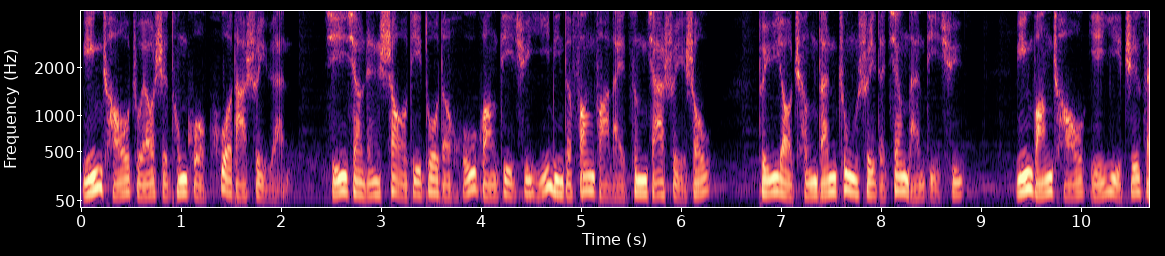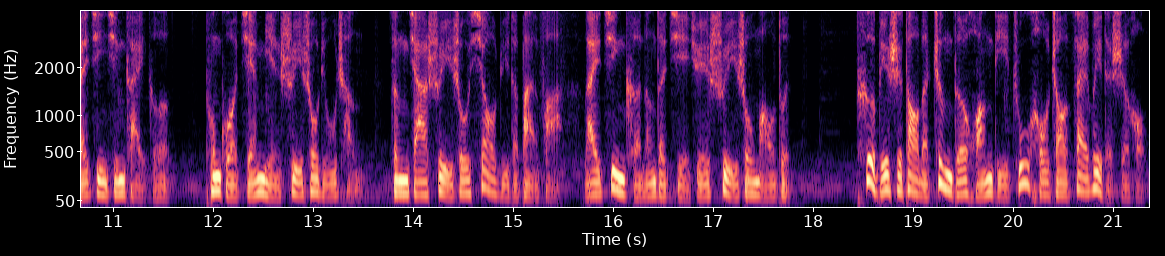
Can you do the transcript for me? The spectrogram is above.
明朝主要是通过扩大税源。及向人少地多的湖广地区移民的方法来增加税收。对于要承担重税的江南地区，明王朝也一直在进行改革，通过减免税收流程、增加税收效率的办法来尽可能的解决税收矛盾。特别是到了正德皇帝朱厚照在位的时候，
